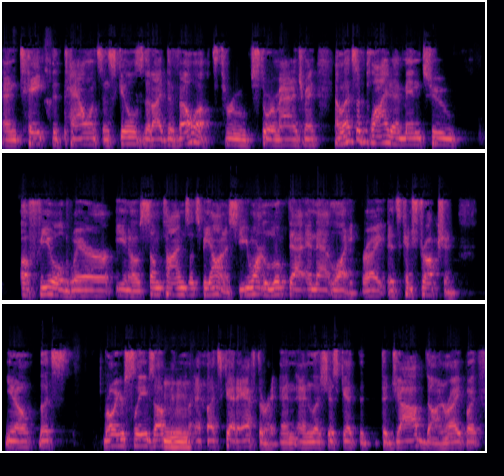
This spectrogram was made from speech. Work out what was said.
and take the talents and skills that I developed through store management and let's apply them into a field where, you know, sometimes let's be honest, you aren't looked at in that light, right? It's construction. You know, let's roll your sleeves up mm-hmm. and, and, let's get after it and, and let's just get the, the job done. Right. But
